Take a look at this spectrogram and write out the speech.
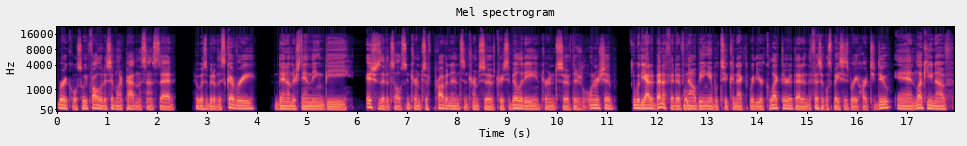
Very cool. So we followed a similar path in the sense that it was a bit of discovery, then understanding the issues that it solves in terms of provenance, in terms of traceability, in terms of digital ownership, with the added benefit of now being able to connect with your collector that in the physical space is very hard to do. And lucky enough,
